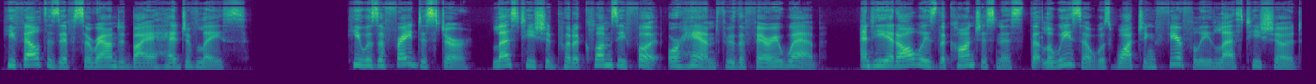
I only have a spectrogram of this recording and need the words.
he felt as if surrounded by a hedge of lace. He was afraid to stir, lest he should put a clumsy foot or hand through the fairy web, and he had always the consciousness that Louisa was watching fearfully lest he should.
